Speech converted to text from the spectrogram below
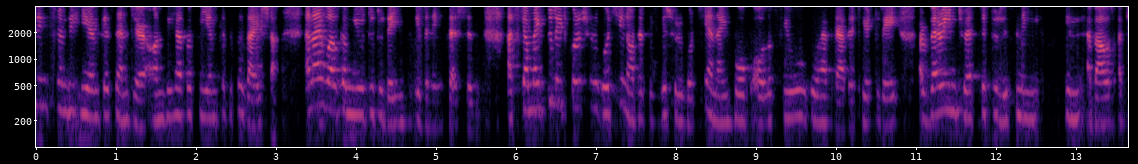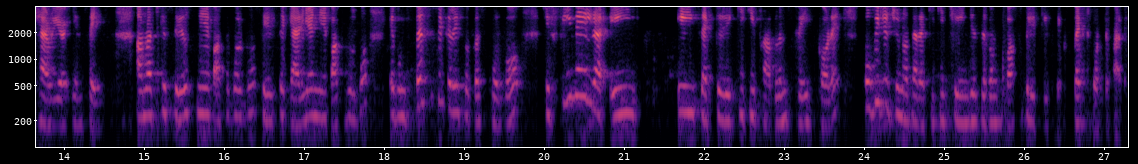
participants, greetings from the EMK Center. On behalf of EMK, this is Aisha, and I welcome you to today's evening session. আজকে আমরা একটু late করে শুরু করছি নটা থেকে শুরু করছি and I hope all of you who have gathered here today are very interested to listening in about a career in sales. আমরা আজকে সেলস নিয়ে কথা বলবো সেলস এর ক্যারিয়ার নিয়ে কথা বলবো এবং স্পেসিফিক্যালি ফোকাস করবো যে ফিমেলরা এই এই সেক্টরে কি কি প্রবলেমস ফেস করে কোভিড এর জন্য তারা কি কি চেঞ্জেস এবং পসিবিলিটিস এক্সপেক্ট করতে পারে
